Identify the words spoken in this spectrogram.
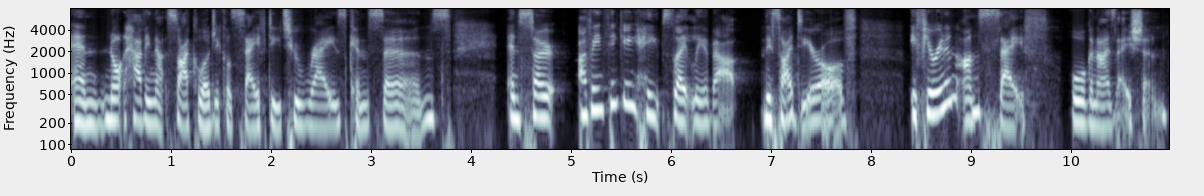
and not having that psychological safety to raise concerns. And so I've been thinking heaps lately about this idea of if you're in an unsafe organization,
